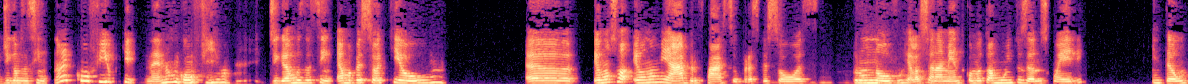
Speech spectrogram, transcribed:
digamos assim, não é que confio, porque né, não confio, digamos assim, é uma pessoa que eu. Uh, eu não sou, eu não me abro fácil para as pessoas para um novo relacionamento, como eu tô há muitos anos com ele. Então,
